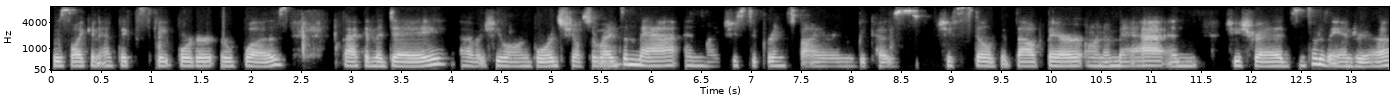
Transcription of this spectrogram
was like an epic skateboarder or was back in the day, uh, but she longboards. She also rides a mat and like she's super inspiring because she still gets out there on a mat and she shreds. And so does Andrea.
